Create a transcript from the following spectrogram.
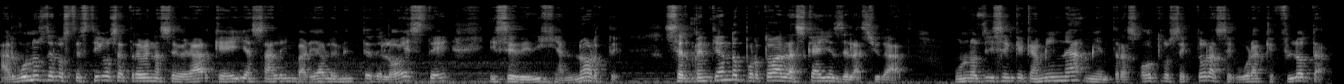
Algunos de los testigos se atreven a aseverar que ella sale invariablemente del oeste y se dirige al norte, serpenteando por todas las calles de la ciudad. Unos dicen que camina mientras otro sector asegura que flota.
